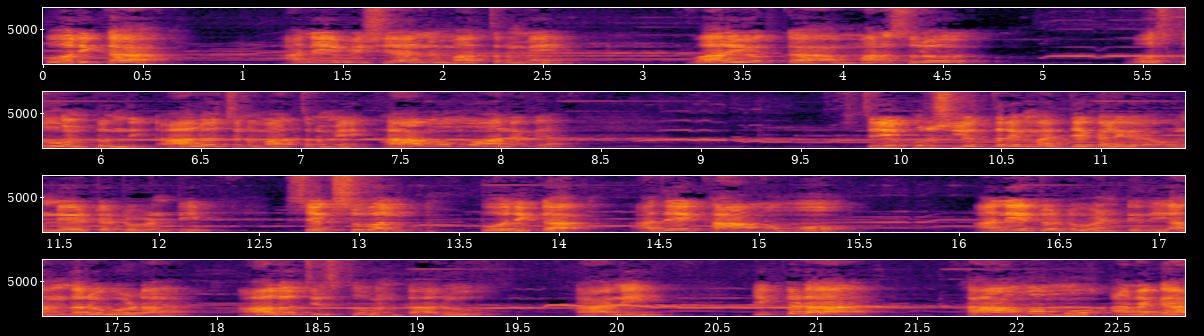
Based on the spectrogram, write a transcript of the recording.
కోరిక అనే విషయాన్ని మాత్రమే వారి యొక్క మనసులో వస్తూ ఉంటుంది. ఆలోచన మాత్రమే. కామము అనగా స్త్రీ పురుషులు ఇద్దరి మధ్య కలిగి ఉండేటటువంటి సెక్సువల్ కోరిక అదే కామము. అనేటటువంటిది అందరూ కూడా ఆలోచిస్తూ ఉంటారు. కానీ ఇక్కడ కామము అనగా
